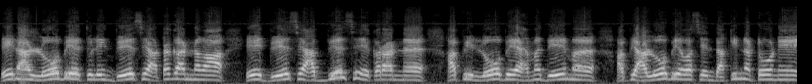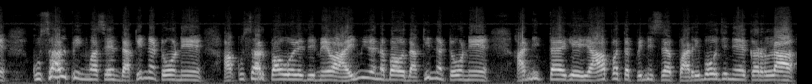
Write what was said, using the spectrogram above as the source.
එහෙනම් ලෝභය තුලින් द्वේෂය අටගන්නවා. ඒ द्वේෂය අද්වේෂය කරන්න අපි ලෝභය හැමදේම අපි අලෝභය වශයෙන් දකින්නට ඕනේ. කුසල් පින් වශයෙන් දකින්නට ඕනේ. අකුසල් පවවලදී මේවා අයිමි වෙන බව දකින්නට ඕනේ. අනිත් අයගේ යාපත පිණිස පරිභෝජනය කරලා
